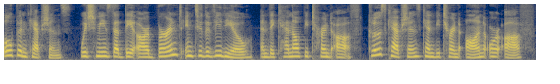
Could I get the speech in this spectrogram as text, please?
open captions, which means that they are burnt into the video and they cannot be turned off. Closed captions can be turned on or off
